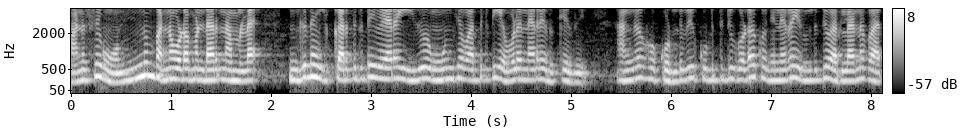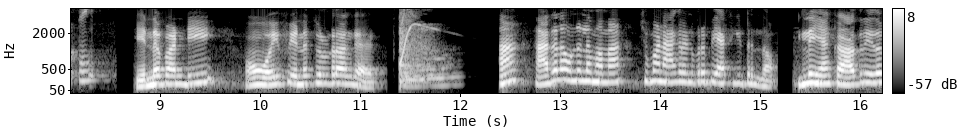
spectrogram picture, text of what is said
மனுஷன் ஒன்றும் பண்ண விட மாட்டாரு நம்மளை. இங்கே உட்கார்ந்துக்கிட்டு வேற இது மூஞ்ச பார்த்துக்கிட்டு எவ்வளோ நேரம் இருக்குது? அங்கே கொண்டு போய் கொடுத்துட்டு கூட கொஞ்ச நேரம் இருந்துட்டு வரலான்னு பார்த்தேன். என்ன பாண்டி? உன் ஒய்ஃப் என்ன சொல்றாங்க? ஆ அதெல்லாம் ஒண்ணும் இல்ல மாமா. சும்மா நாங்க ரெண்டு பேரும் பேசிக்கிட்டு இருந்தோம். இல்ல என் காதுல ஏதோ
